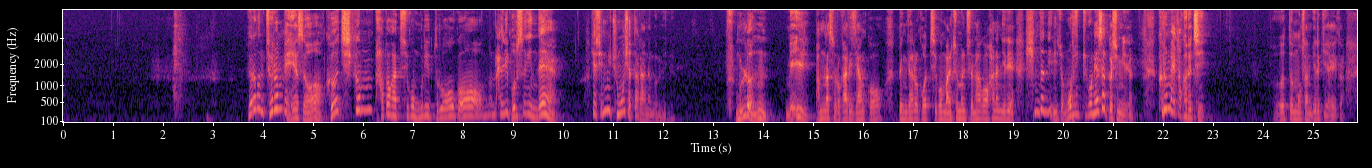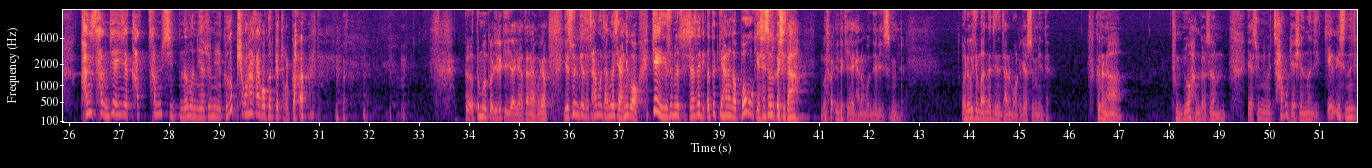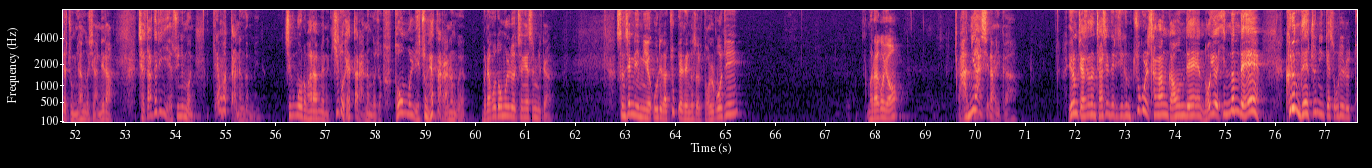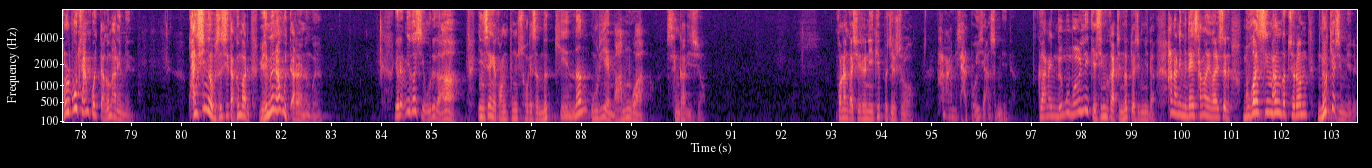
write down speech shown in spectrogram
여러분 저런 배에서 그 지금 파도가 치고 물이 들어오고 난리 법석인데 예수님이 주무셨다라는 겁니다. 물론 매일 밤낮으로 가리지 않고 병자를 고치고 말씀을 전하고 하는 일이 힘든 일이죠. 몹시 피곤했을 것입니다. 그럼에도 그렇지. 어떤 목사님 이렇게 이야기해요. 간 산, 이제 이제 갓30 넘은 예수님이 그거 피곤하다고 그렇게 졸까? 그 어떤 분도 이렇게 이야기하더라고요. 예수님께서 잠을 잔 것이 아니고 깨 있으면서 제자들이 어떻게 하는가 보고 계셨을 것이다. 뭐 이렇게 얘기하는 분들이 있습니다. 어느 것이 맞는지는 잘 모르겠습니다. 그러나 중요한 것은 예수님이 자고 계셨는지 깨어 있었는지가 중요한 것이 아니라 제자들이 예수님은 깨웠다는 겁니다. 지금으로 말하면 기도했다라는 거죠. 도움을 요청했다라는 거예요. 뭐라고 도움을 요청했습니까? 선생님이 우리가 죽게 된 것을 돌보지 뭐라고요? 아니하시나이까. 여러분 제사장 자신들이 지금 죽을 상황 가운데 놓여 있는데 그런데 주님께서 우리를 돌보지 않고 있다 그 말입니다. 관심이 없으시다 그 말이 외면하고 있다라는 거예요. 여러분 이것이 우리가 인생의 광풍 속에서 느끼는 우리의 마음과 생각이죠. 고난과 시련이 깊어질수록 하나님이 잘 보이지 않습니다. 그 하나님 너무 멀리 계신 것 같이 느껴집니다. 하나님이 내 상황에 관해서는 무관심한 것처럼 느껴집니다.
